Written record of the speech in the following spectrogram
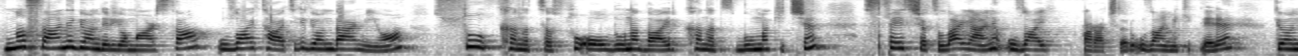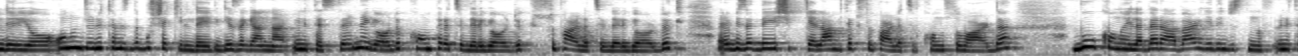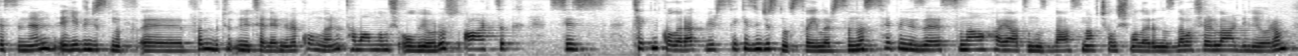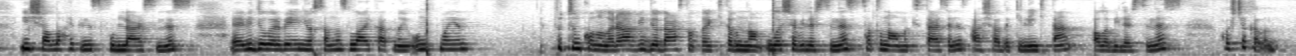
NASA ne gönderiyor Mars'a? Uzay tatili göndermiyor. Su kanıtı, su olduğuna dair kanıt bulmak için Space Shuttle'lar yani uzay araçları, uzay mekikleri gönderiyor. 10. ünitemiz de bu şekildeydi. Gezegenler ünitesi. Ne gördük? Komparatifleri gördük, süperlatifleri gördük. Ee, bize değişik gelen bir tek süperlatif konusu vardı. Bu konuyla beraber 7. sınıf ünitesinin, 7. E, sınıfın bütün ünitelerini ve konularını tamamlamış oluyoruz. Artık siz teknik olarak bir 8. sınıf sayılırsınız. Hepinize sınav hayatınızda, sınav çalışmalarınızda başarılar diliyorum. İnşallah hepiniz fullersiniz. Ee, videoları beğeniyorsanız like atmayı unutmayın. Bütün konulara video ders notları kitabından ulaşabilirsiniz. Satın almak isterseniz aşağıdaki linkten alabilirsiniz. Hoşçakalın.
